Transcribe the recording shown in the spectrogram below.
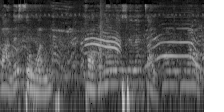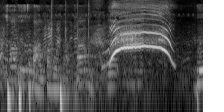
หวานได้สวนคขอกำลังแรงเชียร์แรงใจพ่อแม่พี่น้องชาวเทศบาลตำบลหาดข้ามและบู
